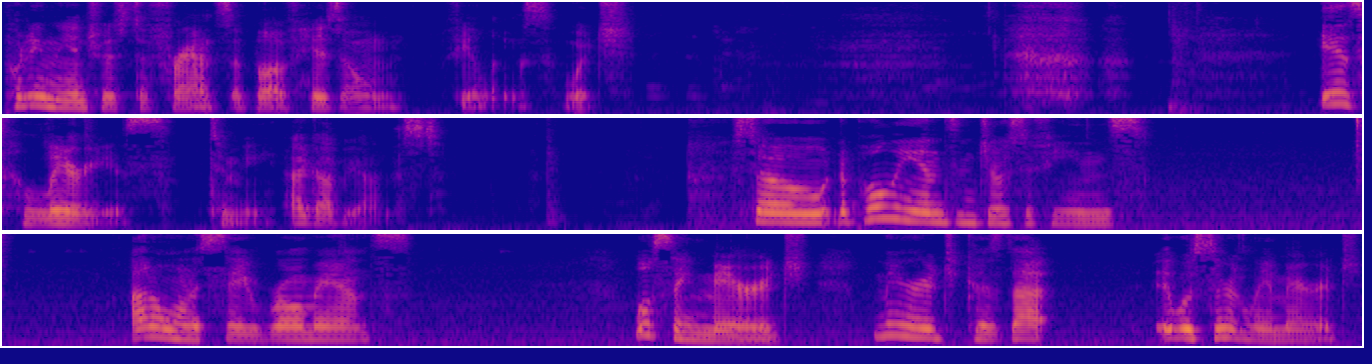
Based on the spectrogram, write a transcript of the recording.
putting the interest of France above his own feelings, which is hilarious to me. I gotta be honest. So, Napoleon's and Josephine's, I don't want to say romance. We'll say marriage. Marriage, because that, it was certainly a marriage.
